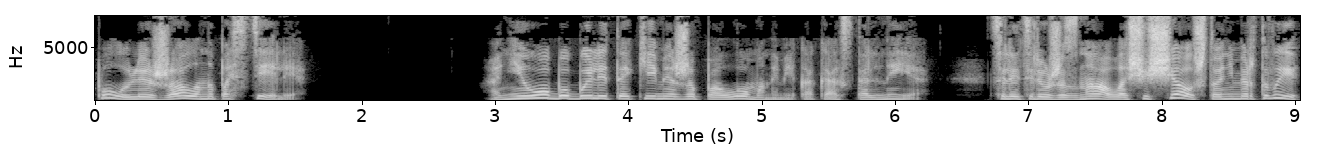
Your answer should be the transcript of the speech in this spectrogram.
полулежала на постели. Они оба были такими же поломанными, как и остальные — Целитель уже знал, ощущал, что они мертвы,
